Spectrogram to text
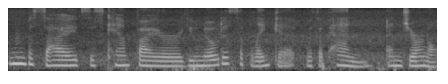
Besides this campfire, you notice a blanket with a pen and journal.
